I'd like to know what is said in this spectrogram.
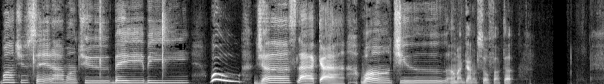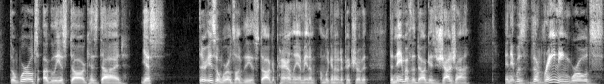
Want you said I want you, baby. Woo! Just like I want you. Oh my god, I'm so fucked up. The world's ugliest dog has died. Yes, there is a world's ugliest dog, apparently. I mean, I'm, I'm looking at a picture of it. The name of the dog is Zsa Zsa and it was the reigning world's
